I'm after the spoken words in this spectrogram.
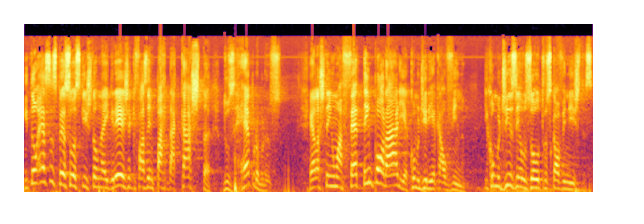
Então, essas pessoas que estão na igreja, que fazem parte da casta dos réprobos, elas têm uma fé temporária, como diria Calvino. E como dizem os outros calvinistas.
